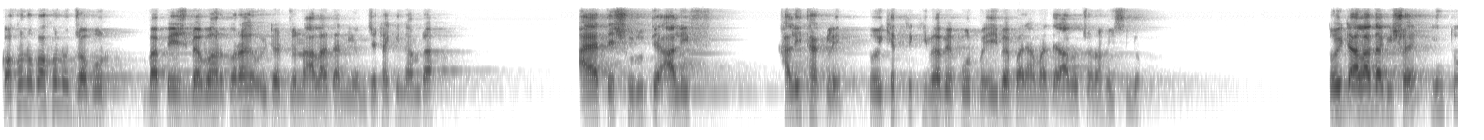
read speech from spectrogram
কখনো কখনো জবর বা পেশ ব্যবহার করা হয়, ওইটার জন্য আলাদা নিয়ম, যেটা কিনা আমরা আয়াতের শুরুতে আলিফ খালি থাকলে তো ওই ক্ষেত্রে কীভাবে পড়ব এই ব্যাপারে আমাদের আলোচনা হয়েছিল। তো এটা আলাদা বিষয়, কিন্তু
